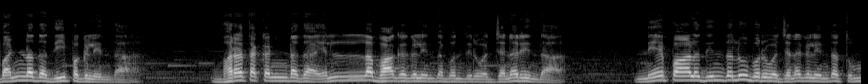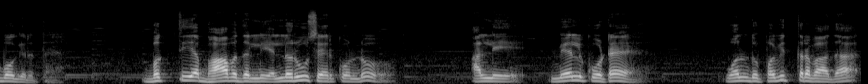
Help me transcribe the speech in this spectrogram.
ಬಣ್ಣದ ದೀಪಗಳಿಂದ ಭರತಖಂಡದ ಎಲ್ಲ ಭಾಗಗಳಿಂದ ಬಂದಿರುವ ಜನರಿಂದ, ನೇಪಾಳದಿಂದಲೂ ಬರುವ ಜನಗಳಿಂದ ತುಂಬೋಗಿರುತ್ತೆ. ಭಕ್ತಿಯ ಭಾವದಲ್ಲಿ ಎಲ್ಲರೂ ಸೇರಿಕೊಂಡು ಅಲ್ಲಿ ಮೇಲುಕೋಟೆ ಒಂದು ಪವಿತ್ರವಾದ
